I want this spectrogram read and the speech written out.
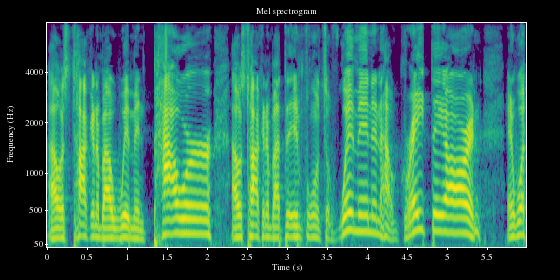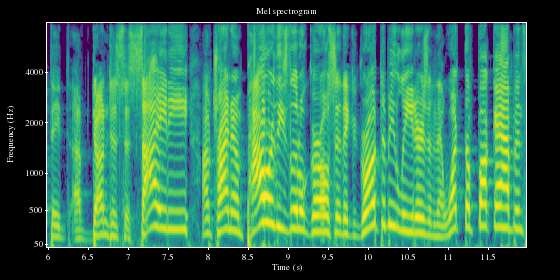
I was talking about women power. I was talking about the influence of women and how great they are and, and what they have done to society. I'm trying to empower these little girls so they could grow up to be leaders. And then what the fuck happens?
